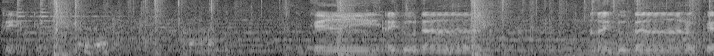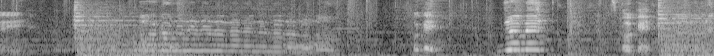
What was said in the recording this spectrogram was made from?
Okay, okay, okay. I do that. And I do that, okay. Oh no no no no no no no no no no no no. Okay. Damn it! Okay. No no no.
